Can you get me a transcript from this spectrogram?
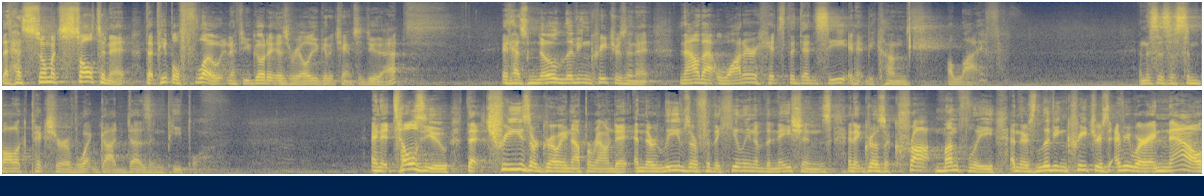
that has so much salt in it that people float. And if you go to Israel, you get a chance to do that. It has no living creatures in it. Now that water hits the Dead Sea and it becomes alive. And this is a symbolic picture of what God does in people. And it tells you that trees are growing up around it, and their leaves are for the healing of the nations, and it grows a crop monthly, and there's living creatures everywhere. And now,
